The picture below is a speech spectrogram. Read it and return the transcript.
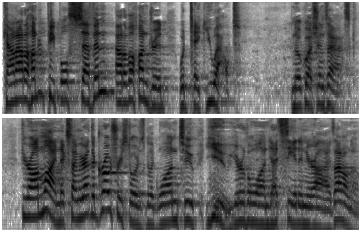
count out 100 people, seven out of 100 would take you out. No questions asked If you're online, next time you're at the grocery store, just be like, one, two, you, you're the one. I see it in your eyes. I don't know.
